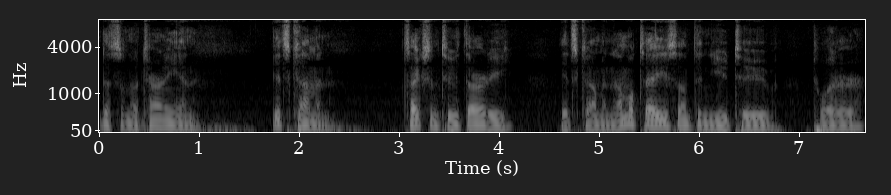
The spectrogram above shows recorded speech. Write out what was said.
that's an attorney and it's coming. Section 230, it's coming. And I'm going to tell you something YouTube, Twitter,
